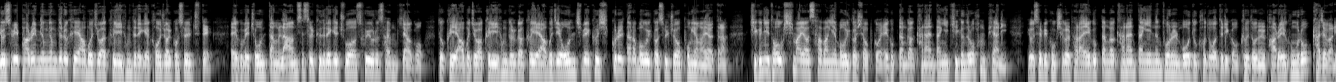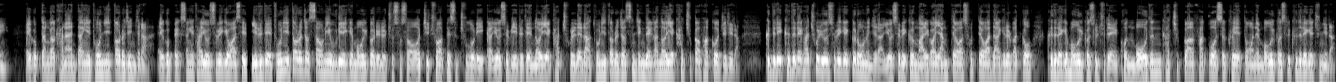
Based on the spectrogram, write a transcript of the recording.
요셉이 바로의 명령대로 그의 아버지와 그의 형들에게 거주할 것을 주되 애굽의 좋은 땅 라암셋을 그들에게 주어 소유로 삼게 하고 또 그의 아버지와 그의 형들과 그의 아버지의 온 집에 그 식구를 따라 먹을 것을 주어 봉양하였더라. 기근이 더욱 심하여 사방에 먹을 것이 없고 애굽 땅과 가나안 땅이 기근으로 황폐하니 요셉이 곡식을 팔아 애굽 땅과 가나안 땅에 있는 돈을 모두 거두어들이고 그 돈을 바로의 궁으로 가져가니 애굽 땅과 가나안 땅에 돈이 떨어진지라. 애굽 백성이 다 요셉에게 와서 이르되 돈이 떨어졌사오니 우리에게 먹을 거리를 주소서. 어찌 주 앞에서 죽으리까 요셉이 이르되 너희의 가축을 내라. 돈이 떨어졌은즉 내가 너희의 가축과 바꿔 주리라. 그들이 그들의 가축을 요셉에게 끌어오는지라. 요셉이 그 말과 양떼와 소떼와 나귀를 받고 그들에게 먹을 것을 주되 곧 모든 가축과 바꾸어 서 그의 동안에 먹을 것을 그들에게 주니라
